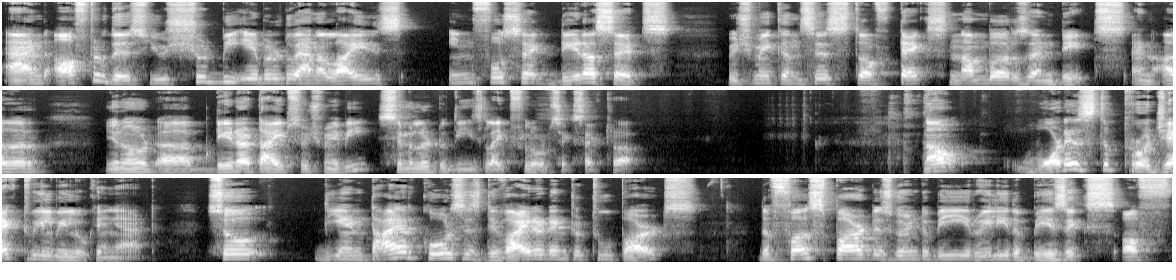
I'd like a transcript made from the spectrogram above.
And after this, you should be able to analyze InfoSec data sets which may consist of text, numbers, and dates, and other you know uh, data types which may be similar to these like floats, etc. Now, what is the project we'll be looking at? So the entire course is divided into two parts. The first part is going to be really the basics of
